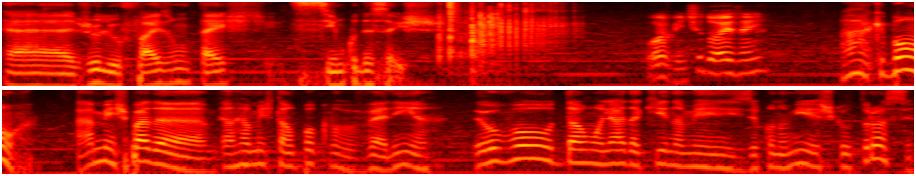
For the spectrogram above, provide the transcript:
É, Júlio, faz um teste 5d6. Pô, 22, hein? Ah, que bom. A minha espada, ela realmente tá um pouco velhinha. Eu vou dar uma olhada aqui nas minhas economias que eu trouxe.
